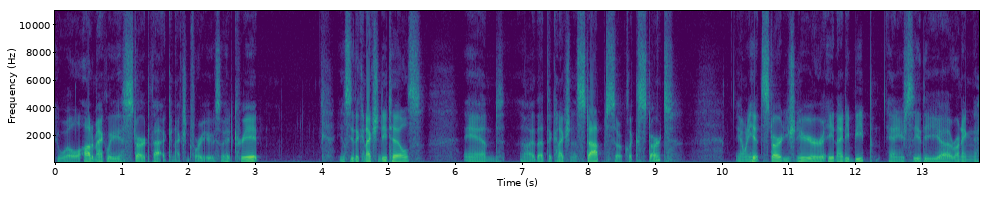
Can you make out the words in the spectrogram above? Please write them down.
it will automatically start that connection for you. So hit create. You'll see the connection details and that the connection is stopped. So click start. And when you hit start, you should hear your 890 beep and you see the uh, running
